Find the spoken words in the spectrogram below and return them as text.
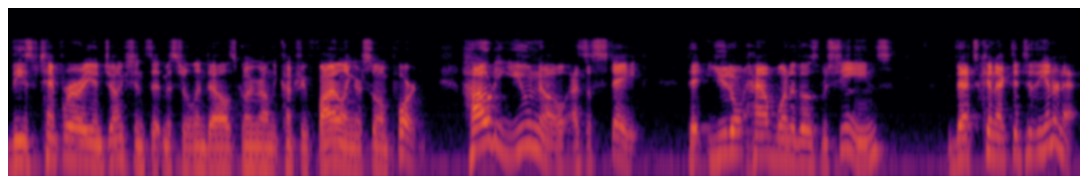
these temporary injunctions that Mr. Lindell is going around the country filing are so important. How do you know, as a state, that you don't have one of those machines that's connected to the internet?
